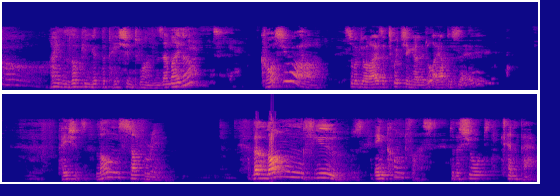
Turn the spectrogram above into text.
Oh, I'm looking at the patient ones, am I not? Of course you are. Some of your eyes are twitching a little, I have to say. Patience, long suffering, the long fuse in contrast to the short temper.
